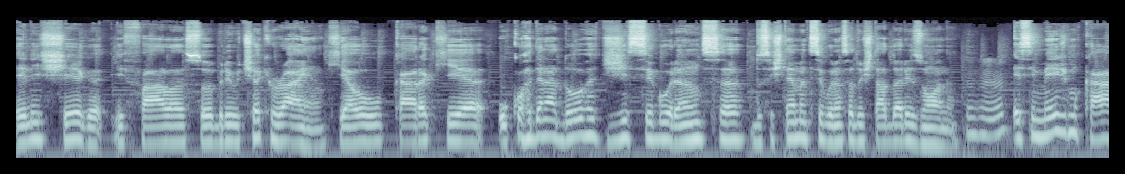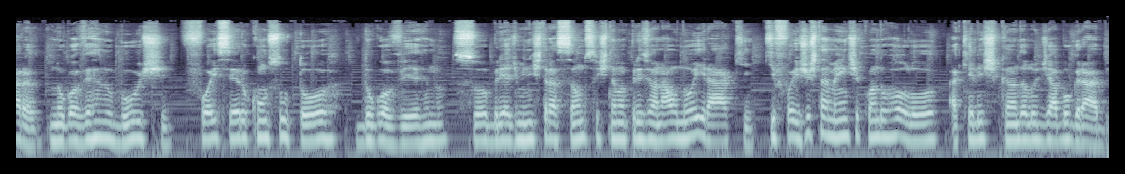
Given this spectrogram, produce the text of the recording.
Ele chega e fala sobre o Chuck Ryan, que é o cara que é o coordenador de segurança do sistema de segurança do estado do Arizona. Uhum. Esse mesmo cara, no governo Bush, foi ser o consultor do governo sobre a administração do sistema prisional no Iraque, que foi justamente quando rolou aquele escândalo de Abu Ghraib.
